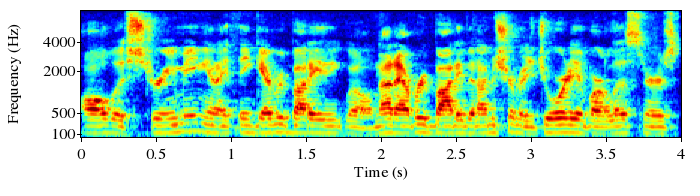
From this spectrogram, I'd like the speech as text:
all the streaming. And I think everybody, well, not everybody, but I'm sure majority of our listeners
